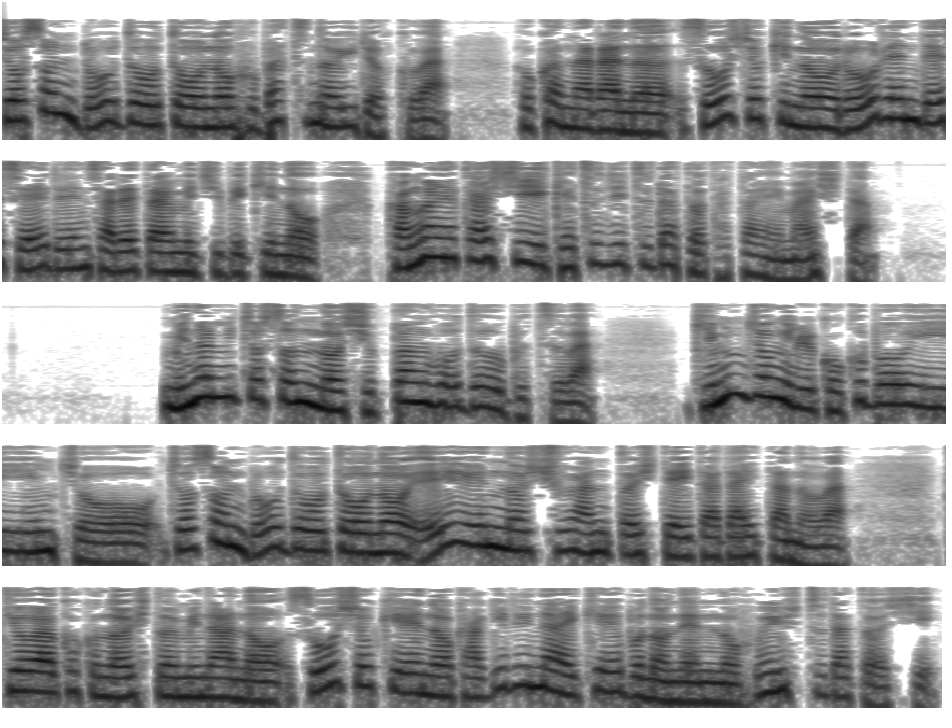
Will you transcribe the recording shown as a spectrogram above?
朝鮮労働党の不罰の威力は、他ならぬ総書記の老練で精錬された導きの輝かしい結実だと称えました。南朝鮮の出版報道物は、金正日国防委員長を朝鮮労働党の永遠の主犯としていただいたのは、共和国の人皆の総書記への限りない警護の念の紛失だとし、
